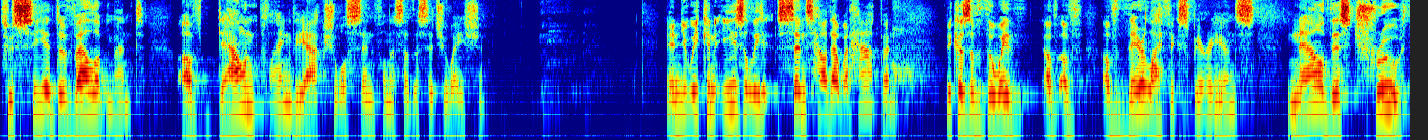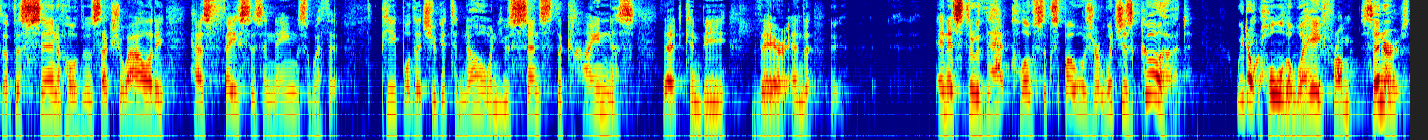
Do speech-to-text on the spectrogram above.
to see a development of downplaying the actual sinfulness of the situation. And we can easily sense how that would happen because of the way of, of, of their life experience. Now, this truth of the sin of homosexuality has faces and names with it. People that you get to know, and you sense the kindness that can be there. And, the, and it's through that close exposure, which is good. We don't hold away from sinners.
